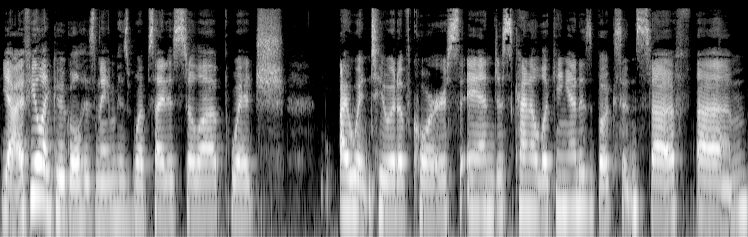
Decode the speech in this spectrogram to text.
yeah, if you like Google his name, his website is still up, which I went to it, of course, and just kind of looking at his books and stuff. Um,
